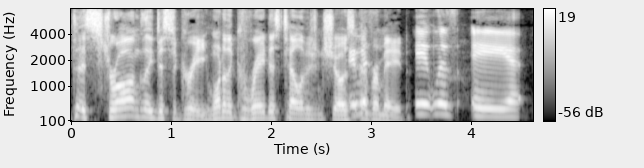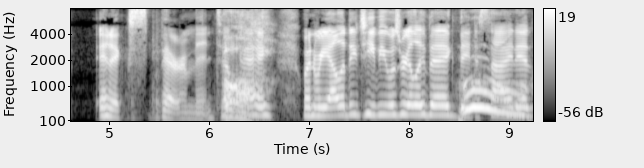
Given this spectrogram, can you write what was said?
D- strongly disagree. One of the greatest television shows It was- ever made. It was a an experiment, Oh. okay? When reality TV was really big, they decided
